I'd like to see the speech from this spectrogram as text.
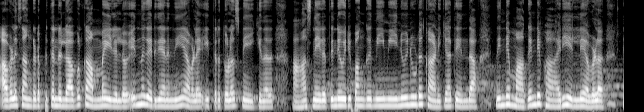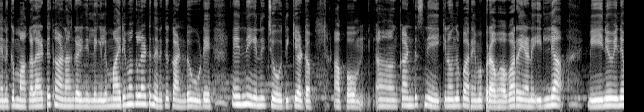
അവളെ സങ്കടപ്പെടുത്തണ്ടല്ലോ അവൾക്ക് അമ്മയില്ലല്ലോ എന്ന് കരുതിയാണ് നീ അവളെ ഇത്രത്തോളം സ്നേഹിക്കുന്നത്. ആ സ്നേഹത്തിന്റെ ഒരു പങ്ക് നീ മീനുവിനൂടെ കാണിക്കാത്ത എന്താ? നിന്റെ മകന്റെ ഭാര്യയല്ലേ അവൾ നിനക്ക് മകളായിട്ട് കാണാൻ കഴിഞ്ഞില്ലെങ്കിലും മരുമകളായിട്ട് നിനക്ക് കണ്ടുകൂടെ? എന്നിങ്ങനെ ചോദിക്കുക കേട്ടോ അപ്പോൾ കണ്ട് സ്നേഹിക്കണമെന്ന് പറയുമ്പോൾ പ്രഭ പറയാണ് ഇല്ല മീനുവിനെ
